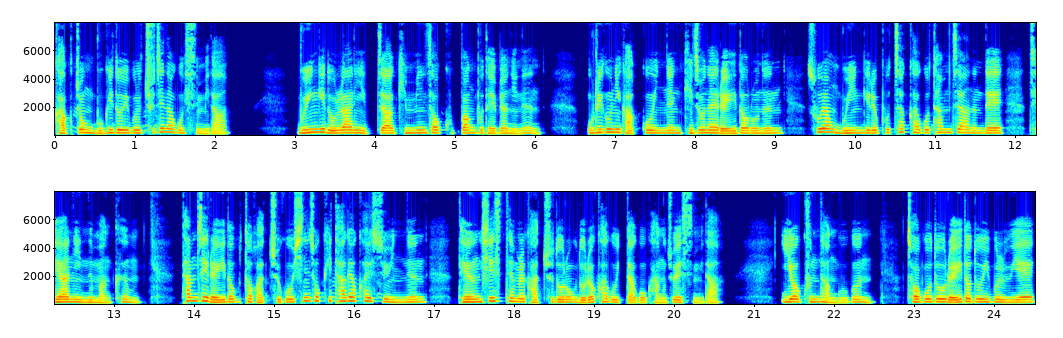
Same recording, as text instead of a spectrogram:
각종 무기 도입을 추진하고 있습니다. 무인기 논란이 있자 김민석 국방부 대변인은 우리 군이 갖고 있는 기존의 레이더로는 소형 무인기를 포착하고 탐지하는데 제한이 있는 만큼 탐지 레이더부터 갖추고 신속히 타격할 수 있는 대응 시스템을 갖추도록 노력하고 있다고 강조했습니다. 이어 군 당국은 적어도 레이더 도입을 위해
